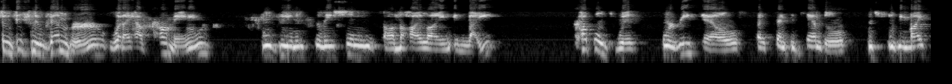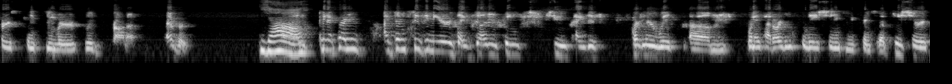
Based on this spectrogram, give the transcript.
So this November, what I have coming will be an installation on the High Line in light, coupled with for retail a scented candle, which will be my first consumer goods product ever. Yeah. Um, I mean, I've done I've done souvenirs. I've done things to kind of partner with. Um, when I've had art installations, we printed up T-shirts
